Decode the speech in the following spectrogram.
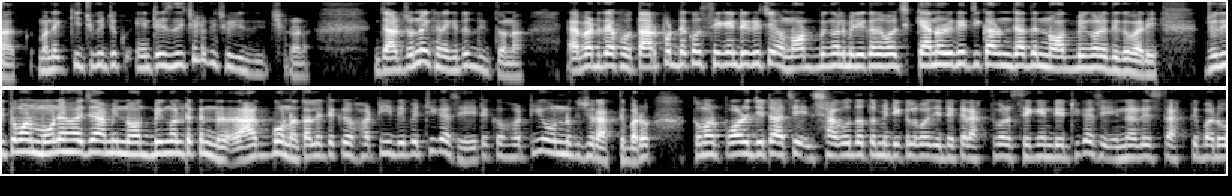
না। মানে কিছু কিছু ইন্টারেস্ট দিচ্ছিল, কিছু কিছু দিচ্ছিল না। যার জন্য এখানে কিন্তু দিত না। এবার দেখো, তারপর দেখো সেকেন্ড রেখেছি নর্থ বেঙ্গল মেডিকেল কলেজ কেন রেখেছি? কারণ যাদের নর্থ বেঙ্গলে দিতে পারি। যদি তোমার মনে হয় যে আমি নর্থ বেঙ্গলটাকে রাখব না, তাহলে এটাকে হটিয়ে দেবে, ঠিক আছে? এটাকে হটিয়ে অন্য কিছু রাখতে পারো। তোমার পরে যেটা আছে স্বাগততা মেডিকেল কলেজ এটাকে রাখতে পারো সেকেন্ডে ঠিক আছে? এনআরএস রাখতে পারো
